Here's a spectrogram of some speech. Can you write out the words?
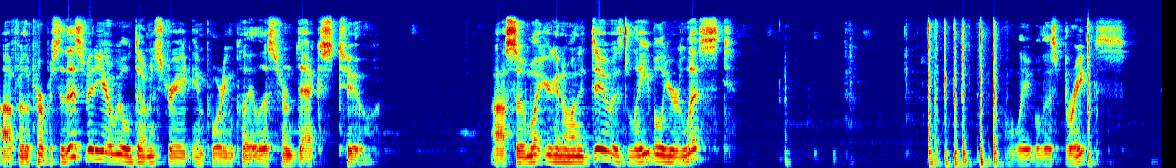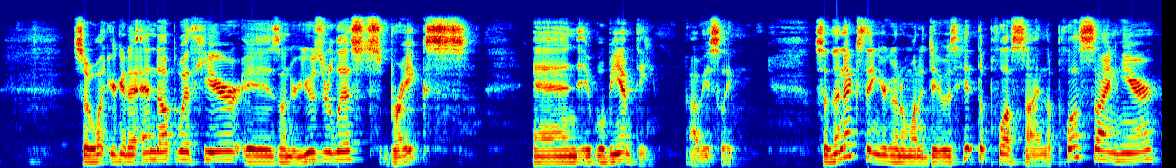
Uh, for the purpose of this video, we will demonstrate importing playlists from DEX 2. Uh, so what you're going to want to do is label your list. I'll label this breaks. So what you're going to end up with here is under user lists, breaks, and it will be empty, obviously. So the next thing you're going to want to do is hit the plus sign. The plus sign here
